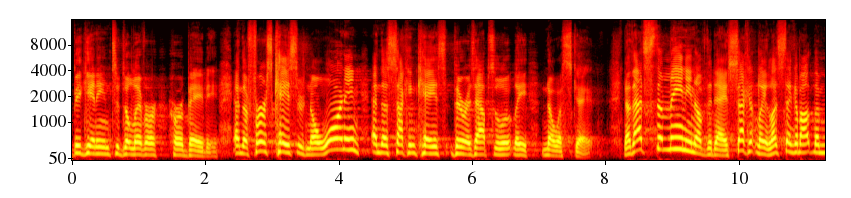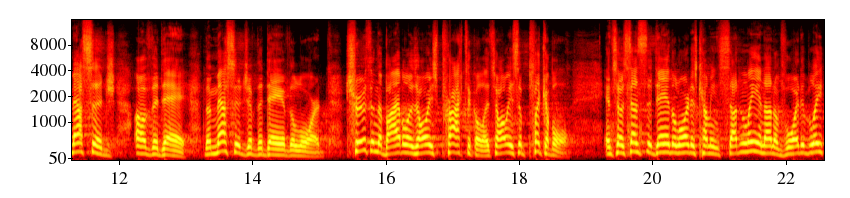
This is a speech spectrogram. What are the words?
beginning to deliver her baby. And the first case, there's no warning, and the second case, there is absolutely no escape. Now, that's the meaning of the day. Secondly, let's think about the message of the day, the message of the day of the Lord. Truth in the Bible is always practical, it's always applicable. And so, since the day of the Lord is coming suddenly and unavoidably,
